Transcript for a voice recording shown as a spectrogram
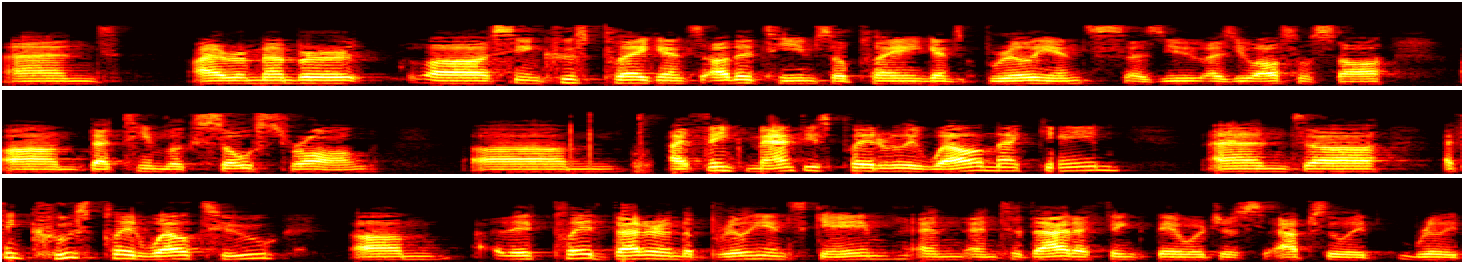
And I remember uh, seeing CUSB play against other teams, so playing against Brilliance, as you as you also saw. Um, that team looked so strong. Um, I think Mantis played really well in that game, and uh, I think CUSB played well too. Um, they played better in the Brilliance game, and and to that I think they were just absolutely really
